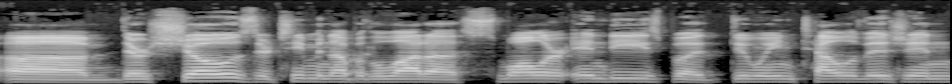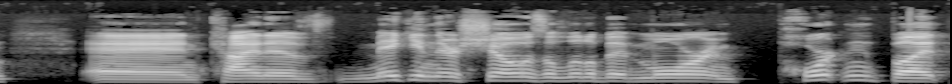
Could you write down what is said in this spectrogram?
Um, their shows, they're teaming up with a lot of smaller indies, but doing television and kind of making their shows a little bit more important. But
